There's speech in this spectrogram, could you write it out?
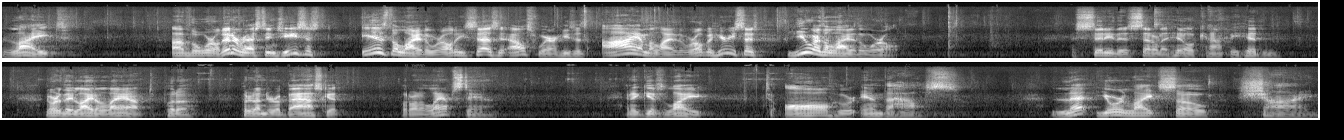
light of the world. Interesting, Jesus is the light of the world. He says it elsewhere, he says, I am the light of the world. But here he says, You are the light of the world. A city that is set on a hill cannot be hidden. Nor do they light a lamp to put, a, put it under a basket, but on a lampstand. And it gives light to all who are in the house. Let your light so shine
